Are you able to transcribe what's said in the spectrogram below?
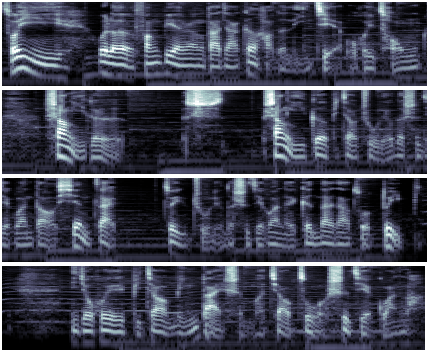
所以为了方便让大家更好的理解我会从上一个世上一个比较主流的世界观到现在最主流的世界观来跟大家做对比。你就会比较明白什么叫做世界观了。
